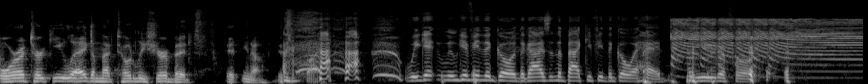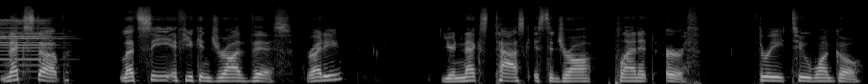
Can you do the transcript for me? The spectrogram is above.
or a turkey leg. I'm not totally sure, but it's it you know it's fine. we get we'll give you the go. The guys in the back give you the go ahead. Beautiful. Next up, let's see if you can draw this. Ready? Your next task is to draw planet Earth. Three, two, one, go.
